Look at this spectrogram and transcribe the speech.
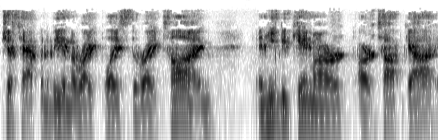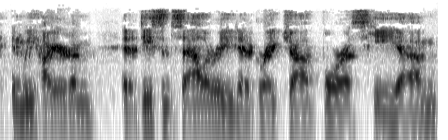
just happened to be in the right place at the right time, and he became our our top guy. And we hired him at a decent salary. He did a great job for us. He um,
